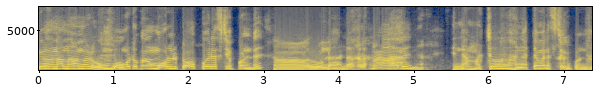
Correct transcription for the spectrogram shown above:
അന്ന് അങ്ങോട്ട് അങ്ങ് മുകളിൽ ടോപ്പ് വരെ സ്റ്റെപ്പ് ഉണ്ട്. എന്റെ അമ്മച്ചോ. അങ്ങറ്റം വരെ സ്റ്റെപ്പ് ഉണ്ട്.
